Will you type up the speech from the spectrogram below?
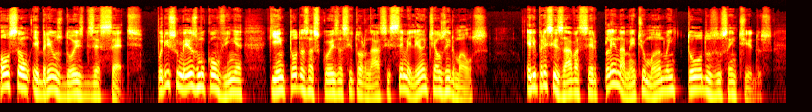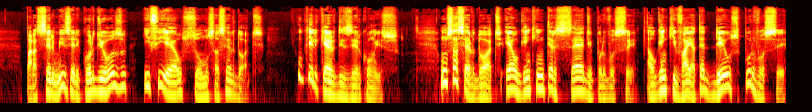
Ouçam Hebreus 2,17. Por isso mesmo convinha que em todas as coisas se tornasse semelhante aos irmãos. Ele precisava ser plenamente humano em todos os sentidos, para ser misericordioso e fiel sumo sacerdote. O que ele quer dizer com isso? Um sacerdote é alguém que intercede por você, alguém que vai até Deus por você.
